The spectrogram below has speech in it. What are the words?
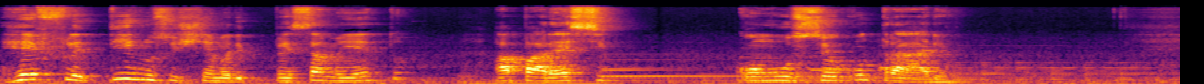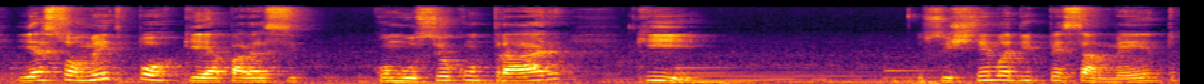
refletir no sistema de pensamento, aparece como o seu contrário. E é somente porque aparece como o seu contrário que o sistema de pensamento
